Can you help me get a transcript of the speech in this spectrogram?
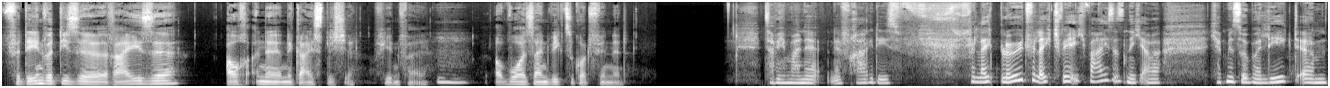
für den wird diese Reise auch eine, eine geistliche, auf jeden Fall, mhm. wo er seinen Weg zu Gott findet. Jetzt habe ich mal eine, eine, Frage, die ist vielleicht blöd, vielleicht schwer, ich weiß es nicht, aber ich habe mir so überlegt, ähm,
